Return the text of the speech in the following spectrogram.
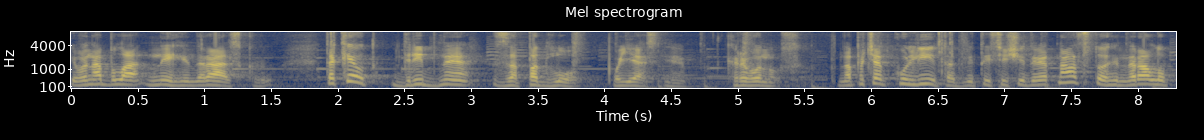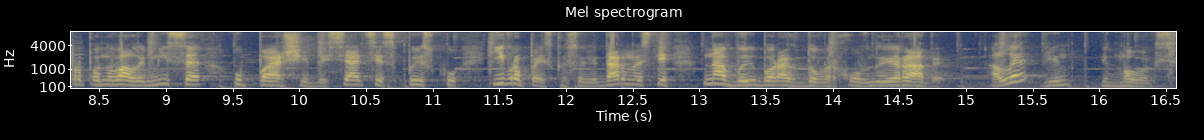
і вона була не генеральською. Таке от дрібне западло, пояснює Кривонос. На початку літа 2019-го генералу пропонували місце у першій десятці списку Європейської солідарності на виборах до Верховної Ради, але він відмовився.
